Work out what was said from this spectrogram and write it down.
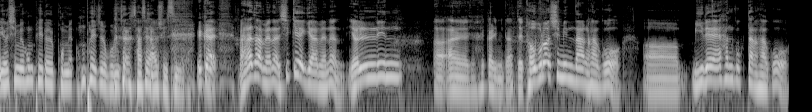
열심히 홈페이지를 보면, 홈페이지를 보면 자세히 알 수 있습니다. 그러니까 말하자면은 쉽게 얘기하면은 열린 아, 아 헷갈립니다. 더불어 시민당하고 어, 미래 한국당하고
